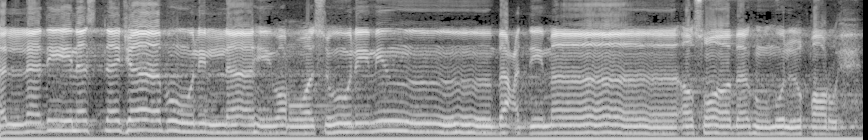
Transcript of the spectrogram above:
الذين استجابوا لله والرسول من بعد ما أصابهم القرح.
